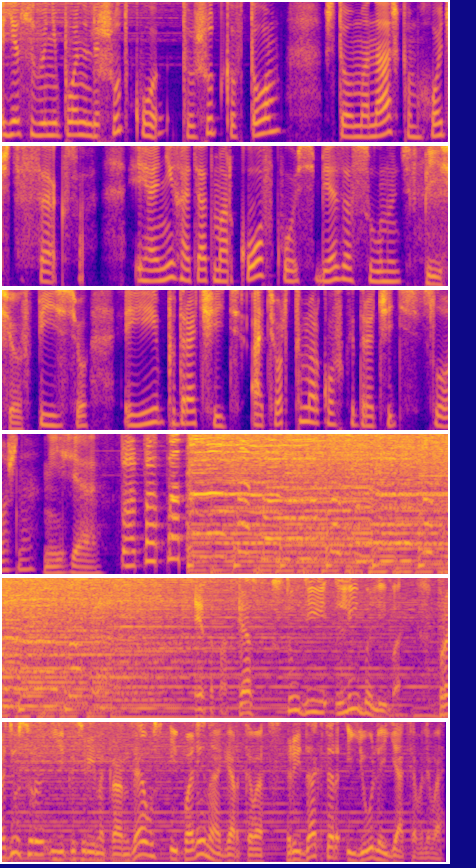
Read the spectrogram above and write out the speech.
Если вы не поняли шутку, то шутка в том, что монашкам хочется секса. И они хотят морковку себе засунуть В писю в писю и подрочить. А тертой морковкой дрочить сложно. нельзя. Это подкаст студии «Либо-либо». Продюсеры Екатерина Крангаус и Полина Агаркова, редактор Юлия Яковлева,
